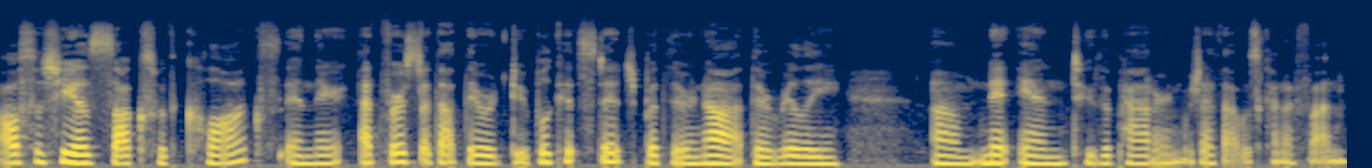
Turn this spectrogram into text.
also, she has socks with clocks, and they at first I thought they were duplicate stitch, but they're not. They're really um, knit into the pattern, which I thought was kind of fun.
